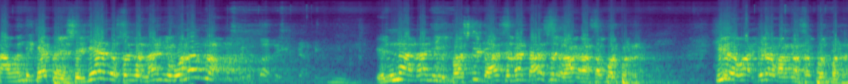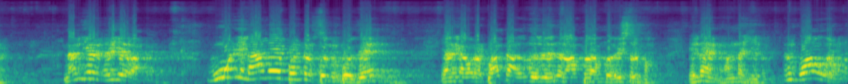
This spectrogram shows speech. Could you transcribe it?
நான் வந்து கேட்பேன் சரி ஏன் இதை நீ உணரணும். என்னன்னா நீங்க ஃபர்ஸ்ட் டான்ஸ்னா டான்ஸ்ல வாங்க நான் சப்போர்ட் பண்றேன். ஹீரோவா ஹீரோ வாங்க நான் சப்போர்ட் பண்றேன். நடிகர் நடிகரா. மூணு நானே பண்ற சொல்லும்போது எனக்கு அவரை பார்த்தா அறுபதுல இருந்து நாற்பது ஐம்பது வயசு இருக்கும். என்ன அந்த ஹீரோ எனக்கு கோவம் வரும்.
